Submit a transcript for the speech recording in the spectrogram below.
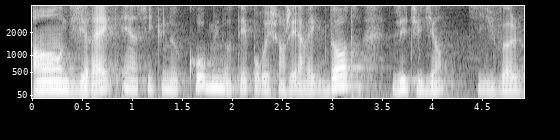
en direct et ainsi qu'une communauté pour échanger avec d'autres étudiants qui veulent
